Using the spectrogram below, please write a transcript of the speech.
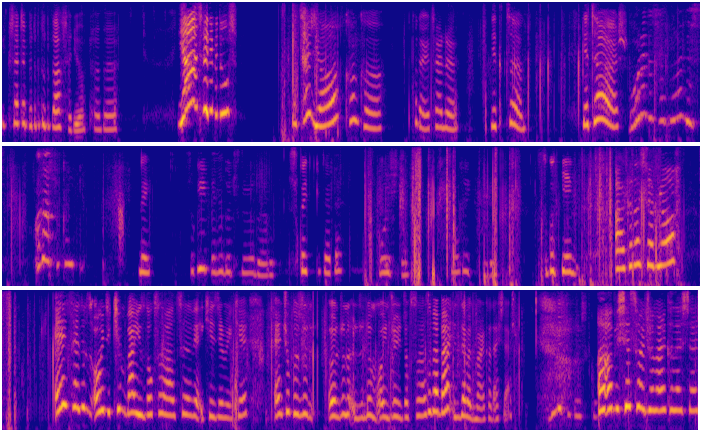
İki saate bir dur dans ediyor. Tövbe. Ya seni bir dur. Yeter ya kanka. Bu kadar yeterli. Yıktım. Yeter. Bu arada sen neredesin? Ana Squid. Ne? Squid beni götürüyordu. Squid gibi. Bu işte. Squid gibi. Squid Game. Arkadaşlar ya. En sevdiğiniz oyuncu kim? Ben 196 ve 222. En çok özür, öldüğüm, üzüldüğüm oyuncu 196 da ben izlemedim arkadaşlar. Aa bir şey söyleyeceğim arkadaşlar.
